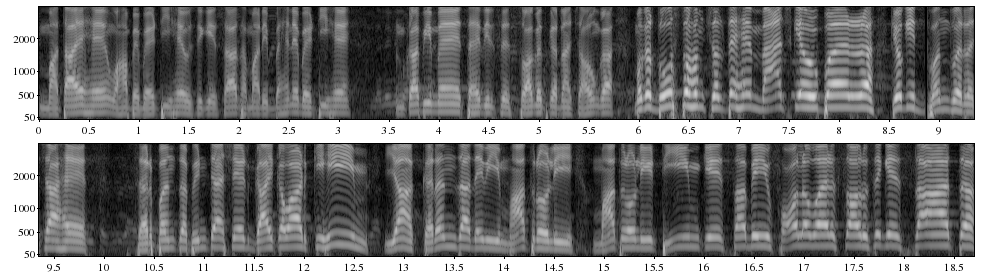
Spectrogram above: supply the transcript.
माताएँ हैं, वहाँ पे बैठी है, उसी के साथ हमारी बहनें बैठी है, उनका भी मैं तहे दिल से स्वागत करना चाहूँगा। मगर दोस्तों, हम चलते हैं मैच के ऊपर, क्योंकि द्वंद्व रचा है सरपंच पिंटा शेठ गायकवाड़ किहीम या करंजा देवी मातरोली। मातरोली टीम के सभी फॉलोअर्स और उसी के साथ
